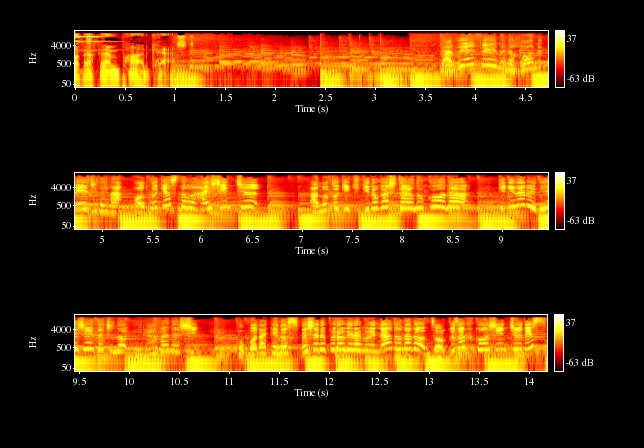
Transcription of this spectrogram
Love FM Podcast. ラブ f m のホームページではポッドキャストを配信中。あの時聞き逃したあのコーナー。気になる DJ たちの裏話。ここだけのスペシャルプログラムなどなど続々更新中です。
